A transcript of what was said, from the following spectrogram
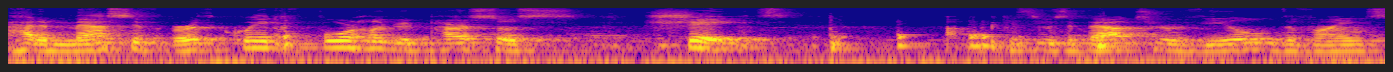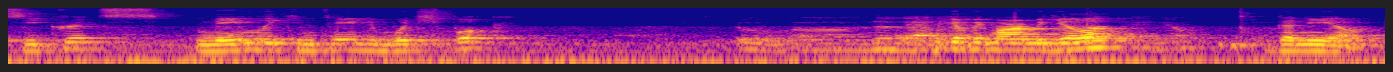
had a massive earthquake, 400 parsos shaked, because he was about to reveal divine secrets, namely contained in which book? Ooh, um, Think of the Gemara Megillah? Daniel. Daniel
